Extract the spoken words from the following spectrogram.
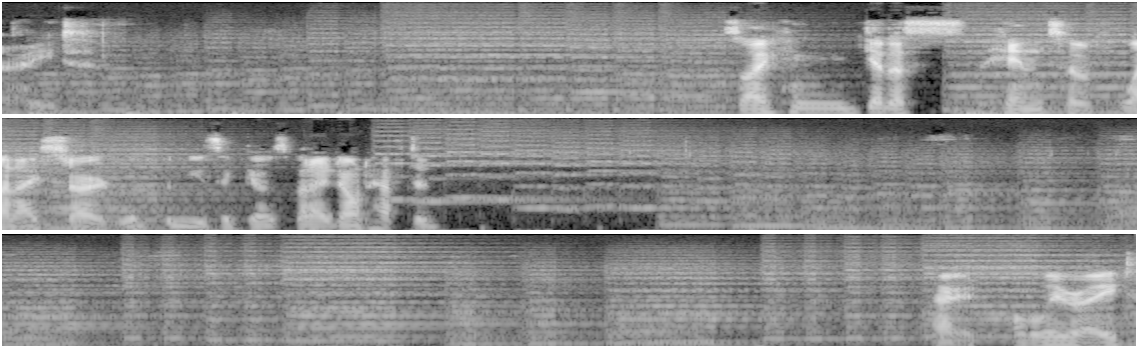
Alright. So I can get a hint of when I start with the music goes, but I don't have to all the way right.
